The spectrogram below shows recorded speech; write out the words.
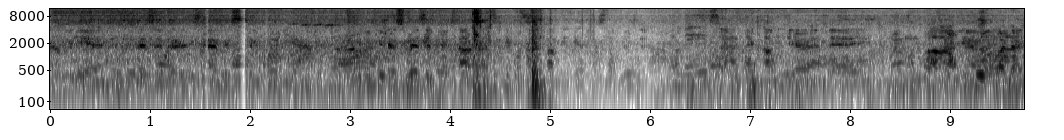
million visitors every single year. Just visitors, not residents. They come here just to visit. Amazing. And they come here and they uh, enjoy their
